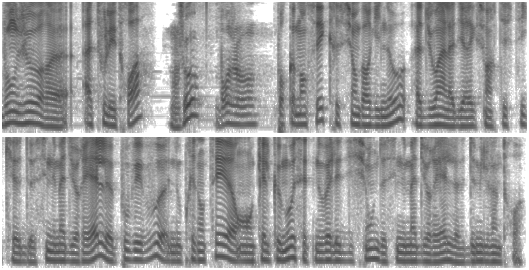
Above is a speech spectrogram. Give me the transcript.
Bonjour euh, à tous les trois. Bonjour. Bonjour. Pour commencer, Christian Borghino, adjoint à la direction artistique de Cinéma du Réel, pouvez-vous euh, nous présenter en quelques mots cette nouvelle édition de Cinéma du Réel 2023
